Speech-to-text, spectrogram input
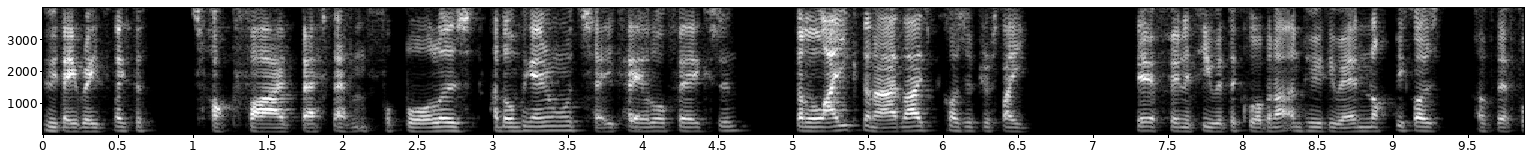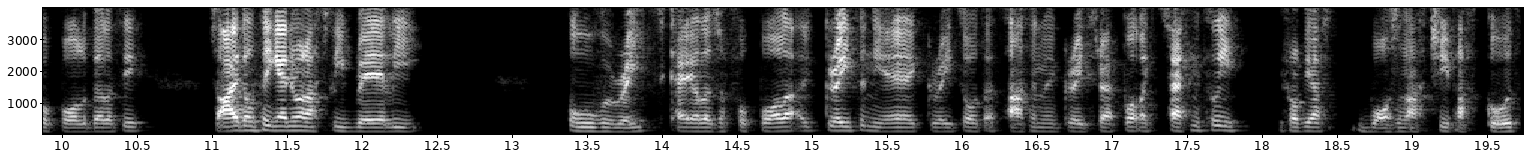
who they rate like the top five best Everton footballers, I don't think anyone would say Cahill or Ferguson. They're like than idolize because of just like their affinity with the club and, and who they were, not because of their football ability. So I don't think anyone actually really overrates Cahill as a footballer. Great in the air, great out attacking and great threat, but like technically he probably has, wasn't actually that good.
